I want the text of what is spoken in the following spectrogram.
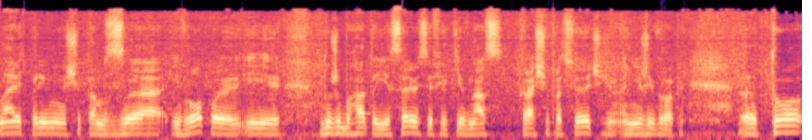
навіть порівнюючи там з Європою, і дуже багато є сервісів, які в нас краще працюють ніж в Європі. Е, То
